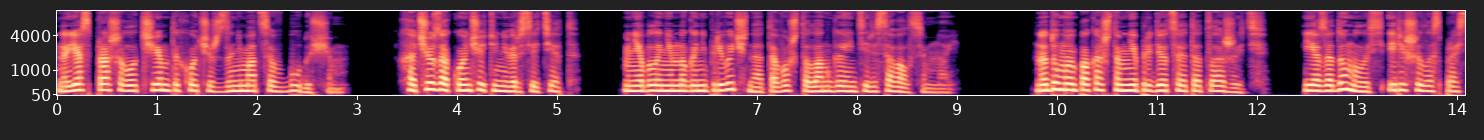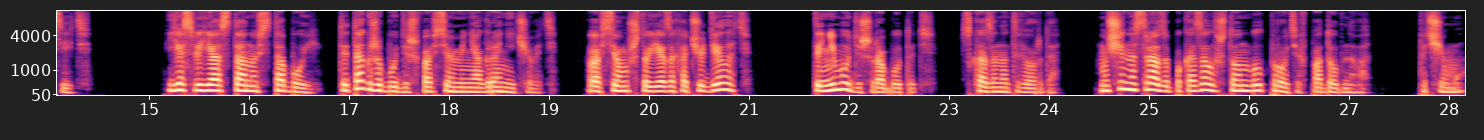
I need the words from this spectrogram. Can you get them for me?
Но я спрашивал, чем ты хочешь заниматься в будущем. Хочу закончить университет. Мне было немного непривычно от того, что Ланге интересовался мной. Но думаю, пока что мне придется это отложить. Я задумалась и решила спросить. Если я останусь с тобой, ты также будешь во всем меня ограничивать? Во всем, что я захочу делать? Ты не будешь работать, сказано твердо. Мужчина сразу показал, что он был против подобного. Почему?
